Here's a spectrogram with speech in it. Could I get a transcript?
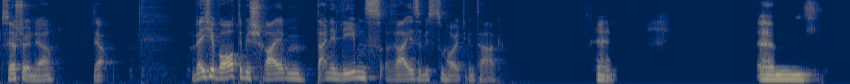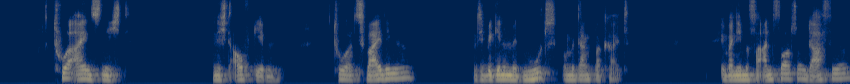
Sehr schön, ja. Ja. Welche Worte beschreiben deine Lebensreise bis zum heutigen Tag? Ähm, Tour 1 nicht. Nicht aufgeben. Tour zwei Dinge. Und sie beginnen mit Mut und mit Dankbarkeit. Übernehme Verantwortung dafür,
